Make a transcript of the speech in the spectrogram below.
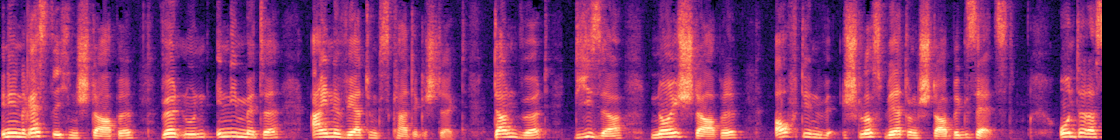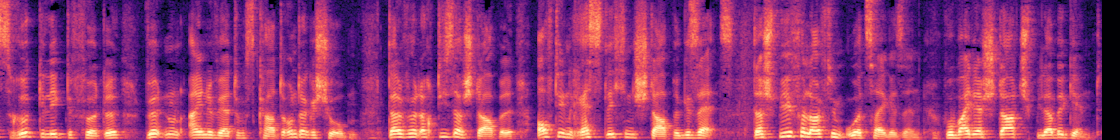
In den restlichen Stapel wird nun in die Mitte eine Wertungskarte gesteckt. Dann wird dieser Neustapel auf den Schlusswertungsstapel gesetzt unter das zurückgelegte Viertel wird nun eine Wertungskarte untergeschoben. Dann wird auch dieser Stapel auf den restlichen Stapel gesetzt. Das Spiel verläuft im Uhrzeigersinn, wobei der Startspieler beginnt.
